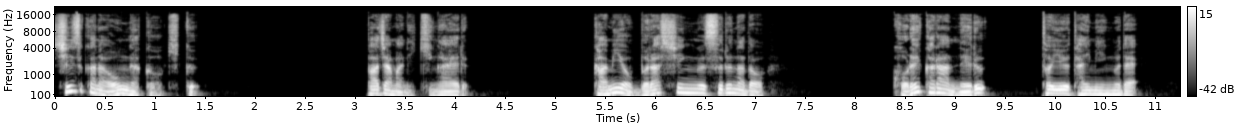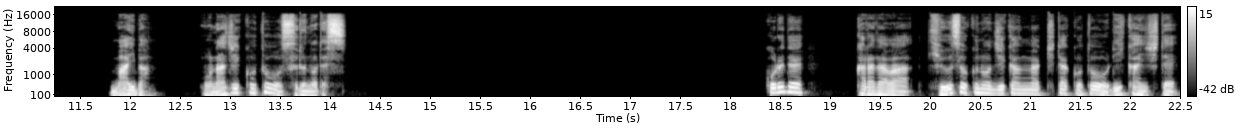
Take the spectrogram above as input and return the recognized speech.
静かな音楽を聴く。パジャマに着替える。髪をブラッシングするなどこれから寝るというタイミングで毎晩同じことをするのです。これで体は休息の時間が来たことを理解して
